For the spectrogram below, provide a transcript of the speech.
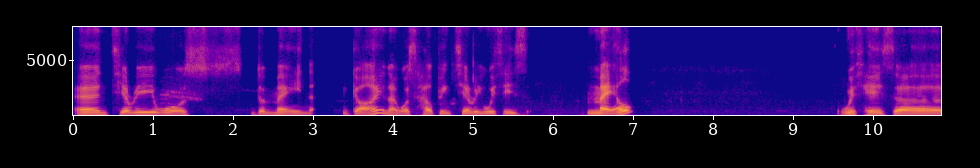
and Thierry was the main guy, and I was helping Thierry with his mail, with his uh,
